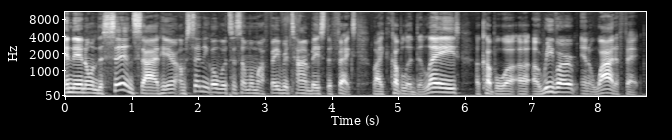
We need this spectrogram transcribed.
And then on the send side here, I'm sending over to some of my favorite time-based effects, like a couple of delays, a couple of uh, a reverb, and a wide effect.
